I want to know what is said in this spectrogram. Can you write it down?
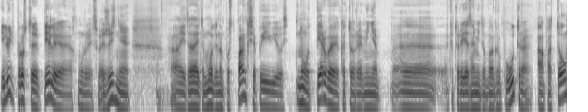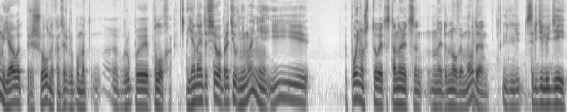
И люди просто пели о хмурой своей жизни, и тогда эта мода на постпанк вся появилась. Ну, вот первая, которая меня, э, которую я заметил, была группа «Утро», а потом я вот пришел на концерт группы, Мот- группы «Плохо». Я на это все обратил внимание и понял, что это становится, ну, это новая мода среди людей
